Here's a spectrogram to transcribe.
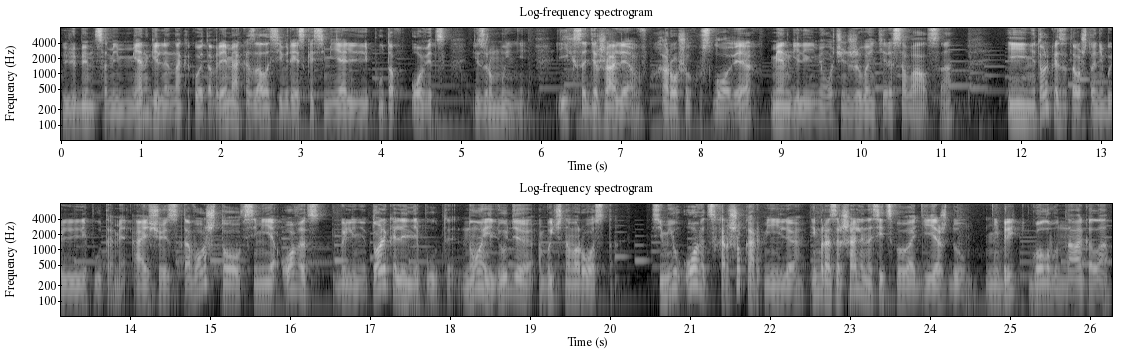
любимцами Менгеля на какое-то время оказалась еврейская семья лилипутов овец, из Румынии. Их содержали в хороших условиях, Менгеле ими очень живо интересовался. И не только из-за того, что они были лилипутами, а еще из-за того, что в семье овец были не только лилипуты, но и люди обычного роста. Семью овец хорошо кормили, им разрешали носить свою одежду, не брить голову наголо.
